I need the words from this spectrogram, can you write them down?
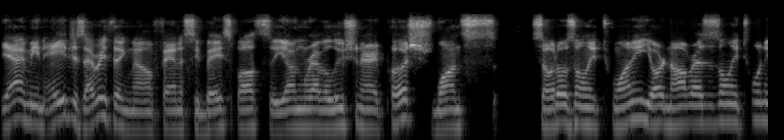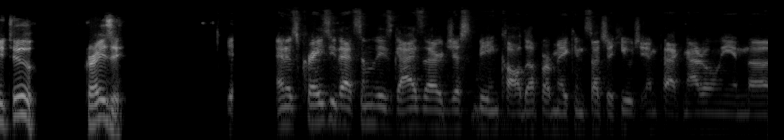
Yeah, I mean, age is everything now in fantasy baseball. It's a young revolutionary push. Once Soto's only 20, Yordan Alvarez is only 22. Crazy. And it's crazy that some of these guys that are just being called up are making such a huge impact, not only in the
